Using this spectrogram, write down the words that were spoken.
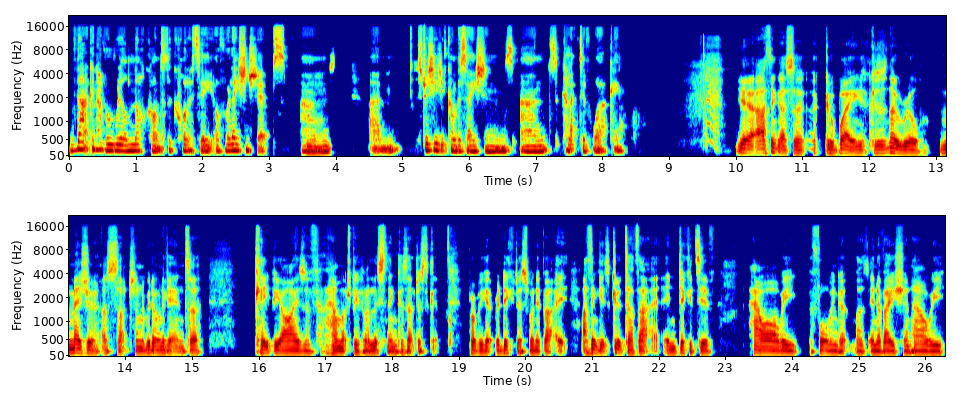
That can have a real knock on to the quality of relationships and mm. um, strategic conversations and collective working. Yeah, I think that's a, a good way because there's no real measure as such, and we don't want to get into KPIs of how much people are listening because that just get, probably get ridiculous, wouldn't it? But it, I think it's good to have that indicative. How are we performing at innovation? How are we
